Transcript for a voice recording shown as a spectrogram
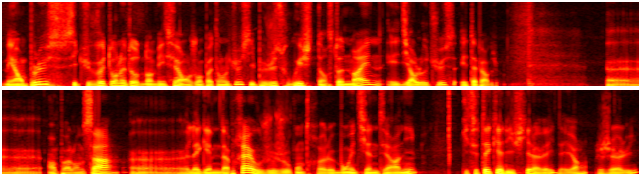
Mais en plus, si tu veux tourner autour de Damping Sphere en jouant pas ton Lotus, il peut juste wish dans Stone Mine et dire Lotus et t'as perdu. Euh, en parlant de ça, la game d'après où je joue contre le bon Etienne Terrani, qui s'était qualifié la veille d'ailleurs, j'ai à lui,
